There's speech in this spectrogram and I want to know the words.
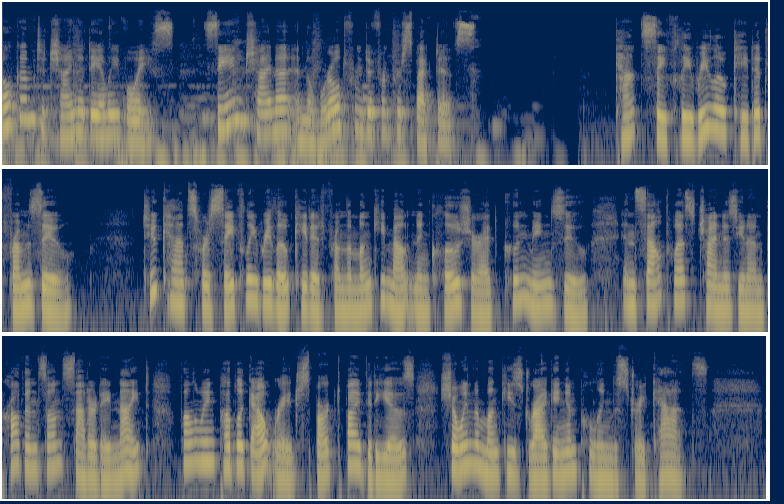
Welcome to China Daily Voice, seeing China and the world from different perspectives. Cats safely relocated from zoo. Two cats were safely relocated from the Monkey Mountain enclosure at Kunming Zoo in southwest China's Yunnan province on Saturday night following public outrage sparked by videos showing the monkeys dragging and pulling the stray cats.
